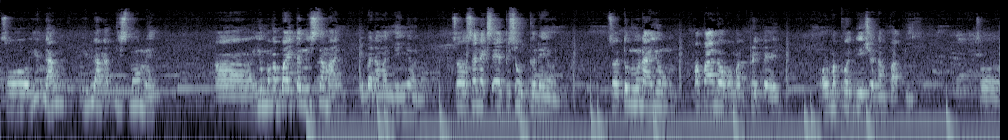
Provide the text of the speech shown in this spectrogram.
So, yun lang, yun lang at this moment. Uh, yung mga vitamins naman, iba naman din yun. So, sa next episode ko na yun. So, ito muna yung paano ako mag-prepare or mag-condition ng puppy. So,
